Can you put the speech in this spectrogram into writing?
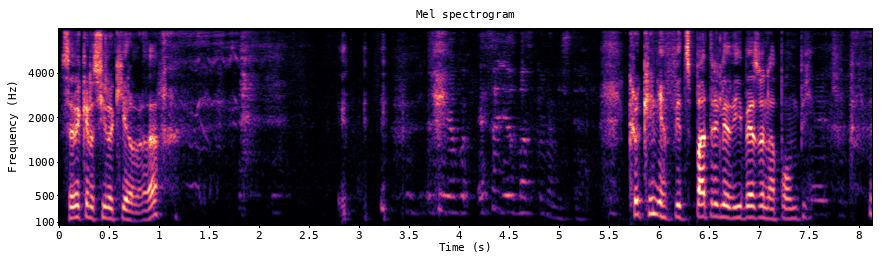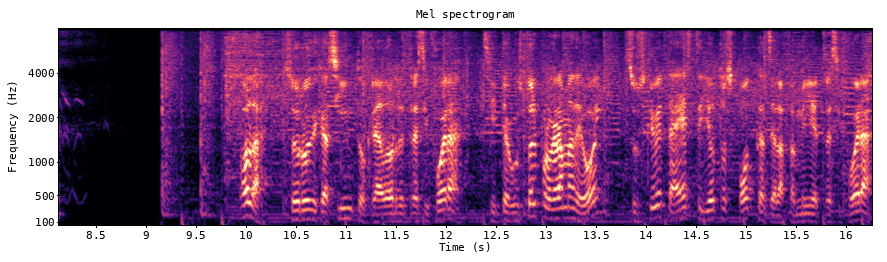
Se ve que sí lo quiero, ¿verdad? Eso ya, es más que una amistad. Creo que ni a Fitzpatrick le di beso en la pompi. Hola, soy Rudy Jacinto, creador de Tres y Fuera. Si te gustó el programa de hoy, suscríbete a este y otros podcasts de la familia Tres y Fuera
